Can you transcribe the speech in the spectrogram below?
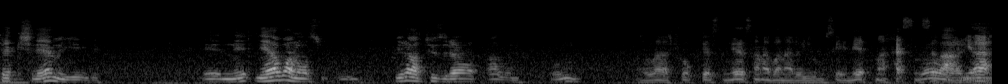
tek kişiliğe mi yiyecek? E, ne, ne yapalım olsun? Bir 600 lira alın. Olur mu? Allah çok kestin. Her sana bana kıyım Hüseyin. Etme anasını satayım. ya.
